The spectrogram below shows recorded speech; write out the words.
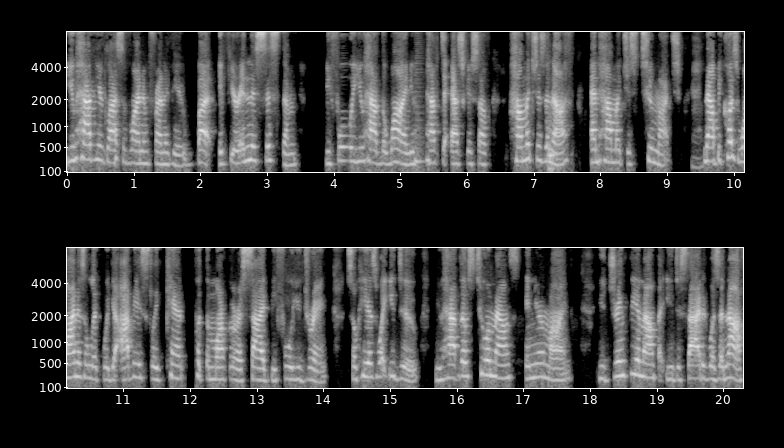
you have your glass of wine in front of you, but if you're in this system, before you have the wine, you have to ask yourself, how much is enough? And how much is too much. Now, because wine is a liquid, you obviously can't put the marker aside before you drink. So here's what you do you have those two amounts in your mind, you drink the amount that you decided was enough,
